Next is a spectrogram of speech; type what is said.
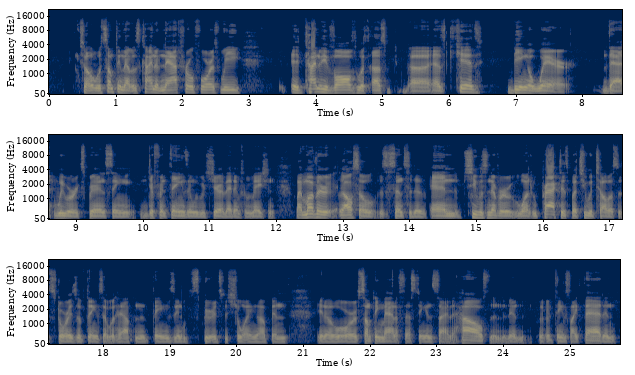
So it was something that was kind of natural for us. We it kind of evolved with us uh, as kids being aware that we were experiencing different things and we would share that information. My mother also is sensitive and she was never one who practiced, but she would tell us the stories of things that would happen and things, know, spirits were showing up and, you know, or something manifesting inside the house and, and things like that. And,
